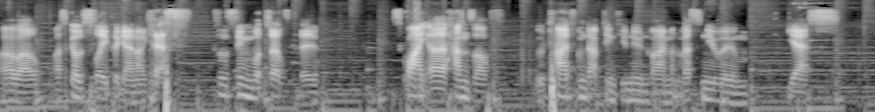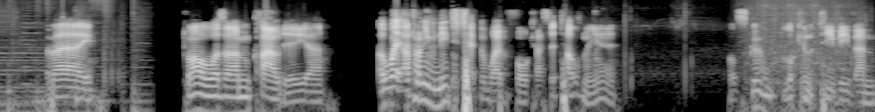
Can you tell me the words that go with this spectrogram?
Oh well, let's go to sleep again, I guess. Doesn't seem much else to do. It's quite uh, hands off. You're tired from adapting to your new environment. Rest in your room. Yes. Hooray. Tomorrow was um cloudy, yeah. Oh wait, I don't even need to check the weather forecast. It tells me, yeah. Well, screw looking at TV then.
